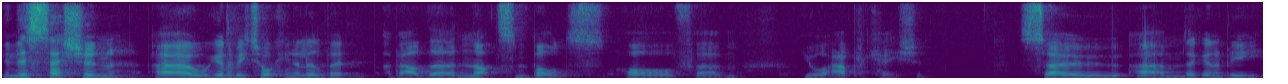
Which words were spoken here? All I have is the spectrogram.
In this session, uh, we're going to be talking a little bit about the nuts and bolts of um, your application. So um, there are going to be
